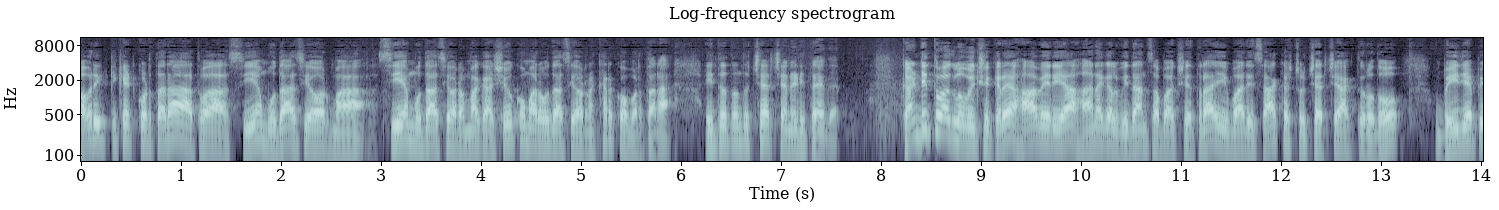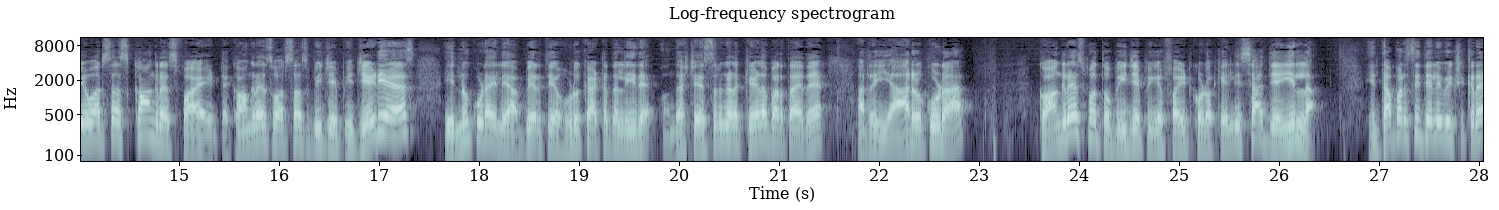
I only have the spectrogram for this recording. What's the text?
ಅವ್ರಿಗೆ ಟಿಕೆಟ್ ಕೊಡ್ತಾರಾ ಅಥವಾ ಸಿ ಎಂ ಉದಾಸಿ ಅವ್ರ ಮ, ಸಿ ಎಂ ಉದಾಸಿ ಅವರ ಮಗ ಶಿವಕುಮಾರ್ ಉದಾಸಿ ಅವ್ರನ್ನ ಕರ್ಕೊಬರ್ತಾರಾ? ಇಂಥದ್ದೊಂದು ಚರ್ಚೆ ನಡೀತಾ ಇದೆ. ಖಂಡಿತವಾಗ್ಲೂ ವೀಕ್ಷಕರೇ, ಹಾವೇರಿಯ ಹಾನಗಲ್ ವಿಧಾನಸಭಾ ಕ್ಷೇತ್ರ ಈ ಬಾರಿ ಸಾಕಷ್ಟು ಚರ್ಚೆ ಆಗ್ತಿರೋದು BJP versus Congress fight Congress versus BJP yes ಇನ್ನೂ ಕೂಡ ಇಲ್ಲಿ ಅಭ್ಯರ್ಥಿಯ ಹುಡುಕಾಟದಲ್ಲಿ ಇದೆ. ಒಂದಷ್ಟು ಹೆಸರುಗಳು ಕೇಳ ಬರ್ತಾ ಇದೆ. ಆದರೆ ಯಾರು ಕೂಡ ಕಾಂಗ್ರೆಸ್ ಮತ್ತು ಬಿಜೆಪಿಗೆ ಫೈಟ್ ಕೊಡೋಕೆ ಇಲ್ಲಿ ಸಾಧ್ಯ ಇಲ್ಲ. ಇಂಥ ಪರಿಸ್ಥಿತಿಯಲ್ಲಿ ವೀಕ್ಷಕರೇ,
